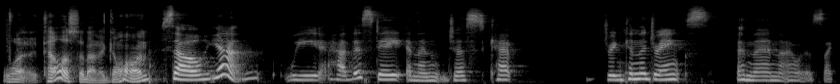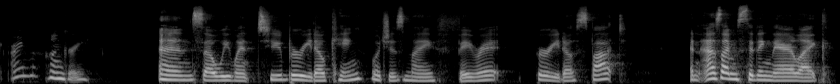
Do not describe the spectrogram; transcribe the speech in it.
What? Tell us about it. Go on. So yeah, we had this date and then just kept drinking the drinks. And then I was like, I'm hungry. And so we went to Burrito King, which is my favorite burrito spot. And as I'm sitting there, like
